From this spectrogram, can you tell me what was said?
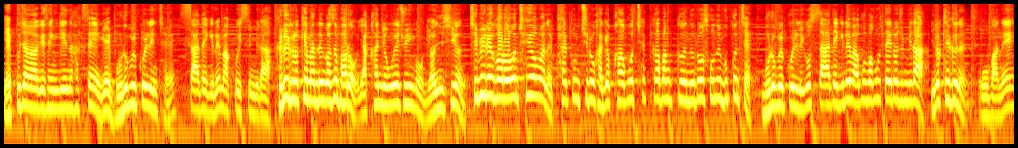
예쁘장하게 생긴 학생에게 무릎을 꿇린 채 싸대기를 맞고 있습니다. 그를 그렇게 만든 것은 바로 약한 영웅의 주인공 연시은 시비를 걸어온 최요만을 팔꿈치로 가격하고 책가방 끈으로 손을 묶은 채 무릎을 꿇리고 싸대기를 마구마구 때려줍니다. 이렇게 그는 5반의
